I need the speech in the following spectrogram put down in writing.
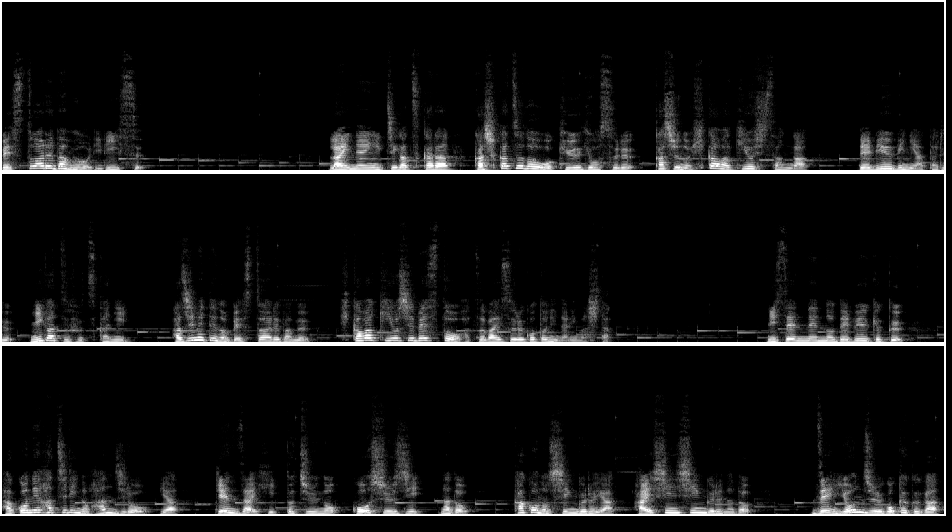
ベストアルバムをリリース。来年1月から歌手活動を休業する歌手の氷川きよしさんが、デビュー日にあたる2月2日に、初めてのベストアルバム、氷川きよしベストを発売することになりました。2000年のデビュー曲、箱根八里の半次郎や、現在ヒット中の甲州寺など、過去のシングルや配信シングルなど、全45曲が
